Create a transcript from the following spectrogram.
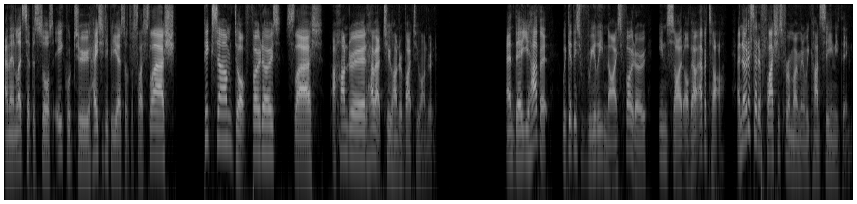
and then let's set the source equal to https slash slash picsum.photos slash 100, how about 200 by 200? And there you have it. We get this really nice photo inside of our avatar. And notice that it flashes for a moment and we can't see anything.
